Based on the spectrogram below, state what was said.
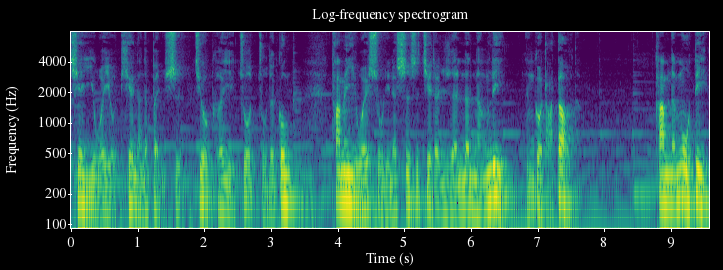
却以为有天然的本事就可以做主的工，他们以为属灵的世界的人的能力能够达到的，他们的目的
